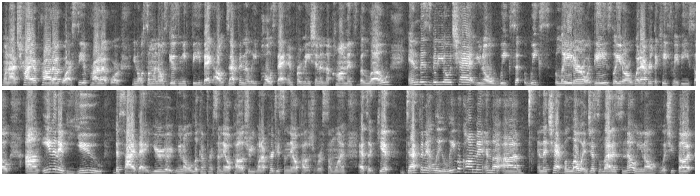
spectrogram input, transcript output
when I try a product or I see a product or, you know, someone else gives me feedback, I'll definitely post that information in the comments below in this video chat, you know, weeks, weeks later or days later or whatever the case may be. So um, even if you decide that you're you know looking for some nail polish or you want to purchase some nail polish for someone as a gift definitely leave a comment in the um, in the chat below and just let us know you know what you thought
